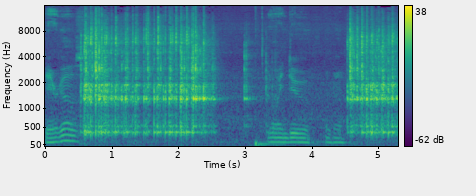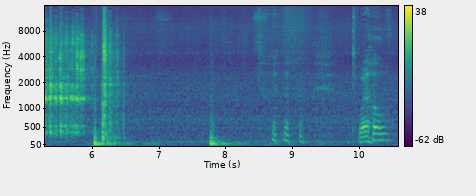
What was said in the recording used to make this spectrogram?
Here goes. Want to do okay. Twelve. Nine.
